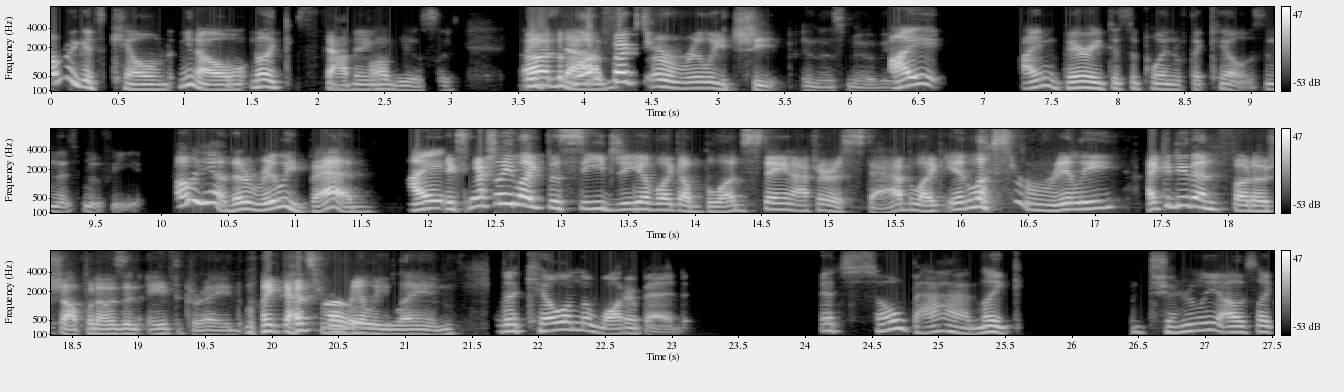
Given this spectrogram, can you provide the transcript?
Somebody gets killed. You know, like stabbing. Obviously. Uh, the blood effects are really cheap in this movie. I, I'm very disappointed with the kills in this movie. oh yeah, they're really bad. I especially like the CG of like a blood stain after a stab. Like it looks really. I could do that in Photoshop when I was in eighth grade. Like that's Oh. really lame. the kill in the waterbed. It's so bad. Like generally, I was like,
